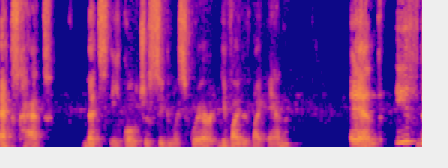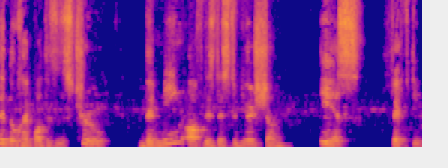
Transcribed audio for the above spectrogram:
x hat that's equal to sigma squared divided by n. And if the null hypothesis is true, the mean of this distribution is 50,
